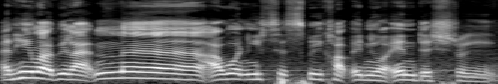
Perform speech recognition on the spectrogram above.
And He might be like, nah, I want you to speak up in your industry.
